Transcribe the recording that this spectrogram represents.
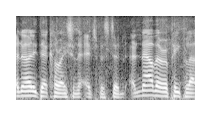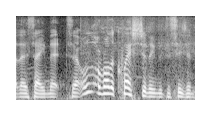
an early declaration at Edgbaston, and now there are people out there saying that, uh, or, or, rather questioning the decision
